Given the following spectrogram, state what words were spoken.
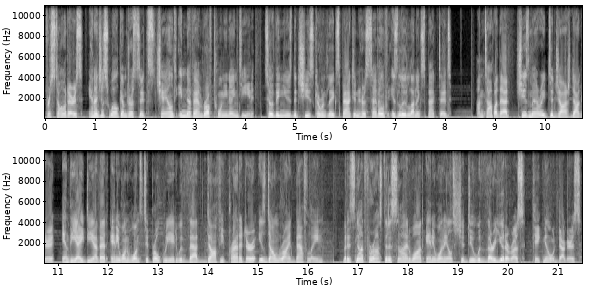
For starters, Anna just welcomed her sixth child in November of 2019, so the news that she is currently expecting her seventh is a little unexpected. On top of that, she's married to Josh Duggar, and the idea that anyone wants to procreate with that Duffy predator is downright baffling. But it's not for us to decide what anyone else should do with their uterus, take note, Duggars.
